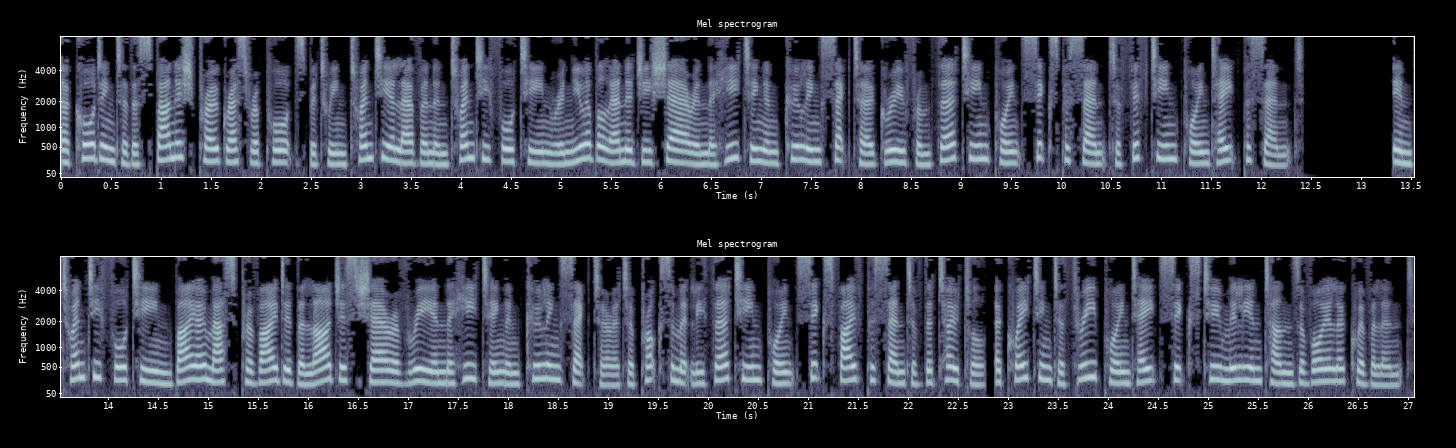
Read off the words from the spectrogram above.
According to the Spanish progress reports between 2011 and 2014 renewable energy share in the heating and cooling sector grew from 13.6% to 15.8%. In 2014 biomass provided the largest share of RE in the heating and cooling sector at approximately 13.65% of the total, equating to 3.862 million tons of oil equivalent.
